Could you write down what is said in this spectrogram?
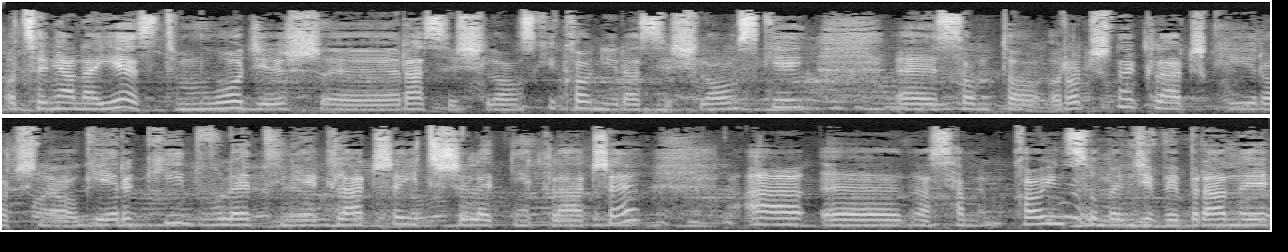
oceniana jest młodzież e, rasy śląskiej, koni rasy śląskiej. E, są to roczne klaczki, roczne ogierki, dwuletnie klacze i trzyletnie klacze, a e, na samym końcu będzie wybrany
